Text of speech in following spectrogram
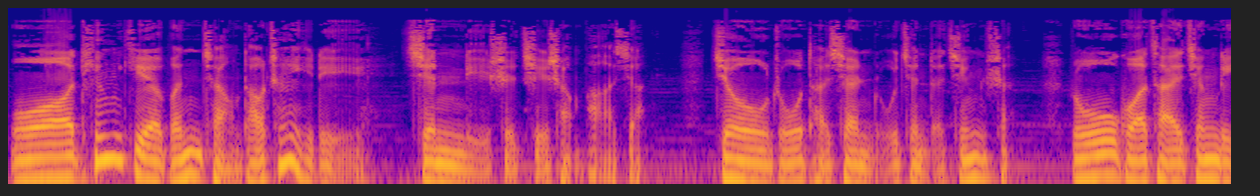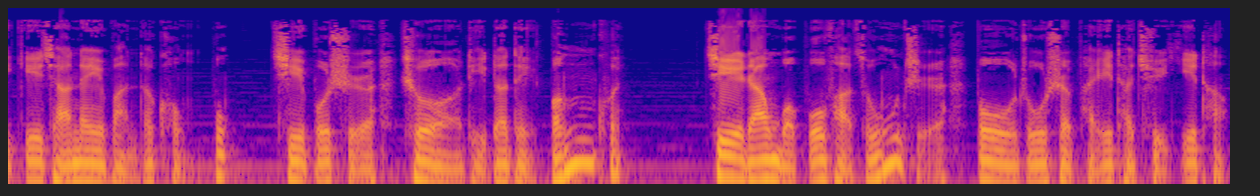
我听叶文讲到这里，心里是七上八下，就如他现如今的精神，如果再经历一下那晚的恐怖。岂不是彻底的得崩溃？既然我无法阻止，不如是陪他去一趟，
